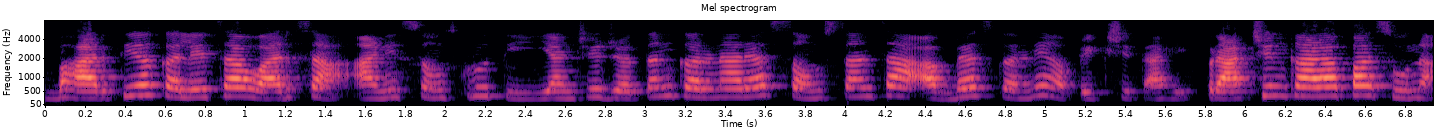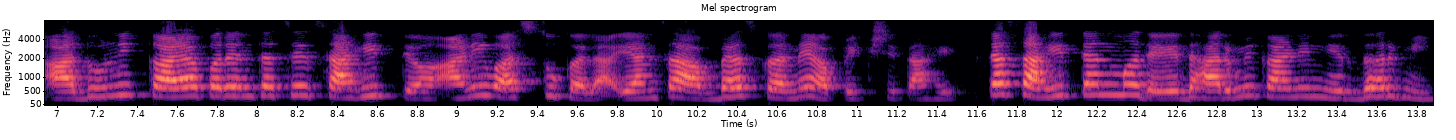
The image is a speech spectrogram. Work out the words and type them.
भारतीय कलेचा वारसा आणि संस्कृती यांचे जतन करणाऱ्या संस्थांचा अभ्यास करणे अपेक्षित आहे. प्राचीन काळापासून आधुनिक काळापर्यंतचे साहित्य आणि वास्तुकला यांचा अभ्यास करणे अपेक्षित आहे. त्या साहित्यांमध्ये धार्मिक आणि निर्धर्मी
